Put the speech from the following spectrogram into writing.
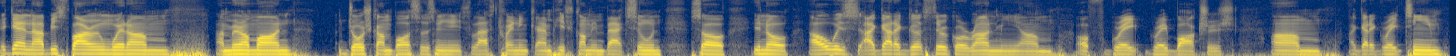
Again, I'll be sparring with um Amir Imam, George Kambosos in his last training camp. He's coming back soon. So you know, I always I got a good circle around me. Um. Of great great boxers. Um. I got a great team.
